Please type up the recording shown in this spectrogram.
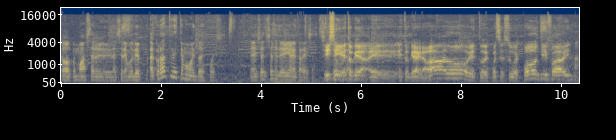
cómo, cómo va a ser la ceremonia. Acordate de este momento después. Ya, ya, ya se te venía a la cabeza. Sí, sí, esto queda, eh, esto queda grabado, esto después se sube a Spotify, Ajá.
